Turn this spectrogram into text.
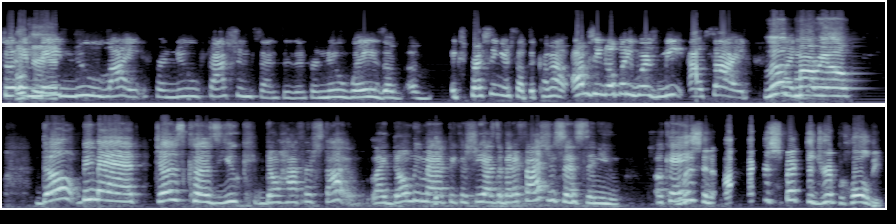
So it made new light for new fashion senses and for new ways of, of expressing yourself to come out. Obviously, nobody wears meat outside. Look, like Mario, don't be mad just because you don't have her style. Like, don't be mad because she has a better fashion sense than you. Okay? Listen, I, I respect the drip wholly,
